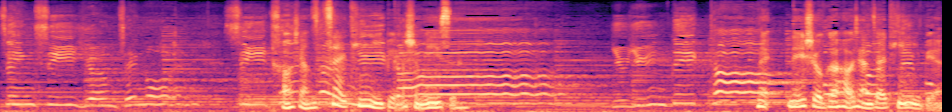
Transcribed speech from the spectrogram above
正是让这爱好想再听一遍，什么意思？哪哪首歌好想再听一遍？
